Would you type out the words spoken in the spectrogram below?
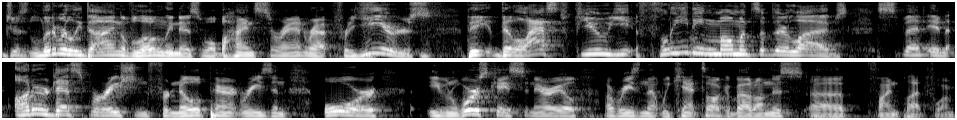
just literally dying of loneliness while behind saran wrap for years. The the last few ye- fleeting moments of their lives spent in utter desperation for no apparent reason or even worst case scenario a reason that we can't talk about on this uh, fine platform.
